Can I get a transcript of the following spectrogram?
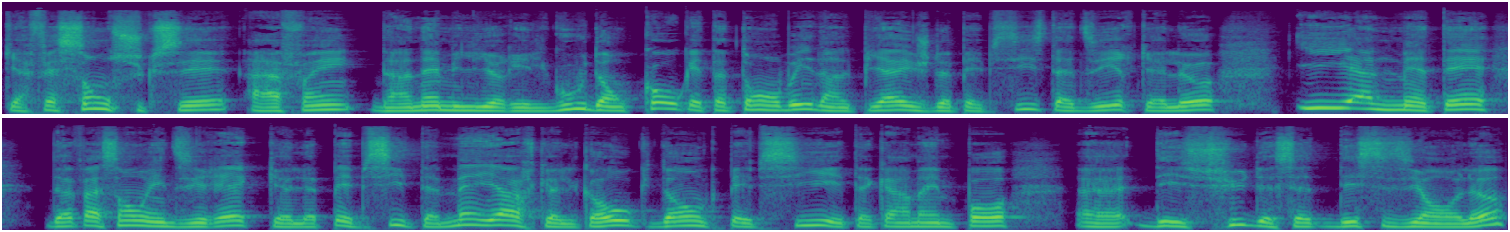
qui a fait son succès afin d'en améliorer le goût. Donc Coke était tombé dans le piège de Pepsi, c'est-à-dire que là, il admettait de façon indirecte que le Pepsi était meilleur que le Coke, donc Pepsi était quand même pas euh, déçu de cette décision-là.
